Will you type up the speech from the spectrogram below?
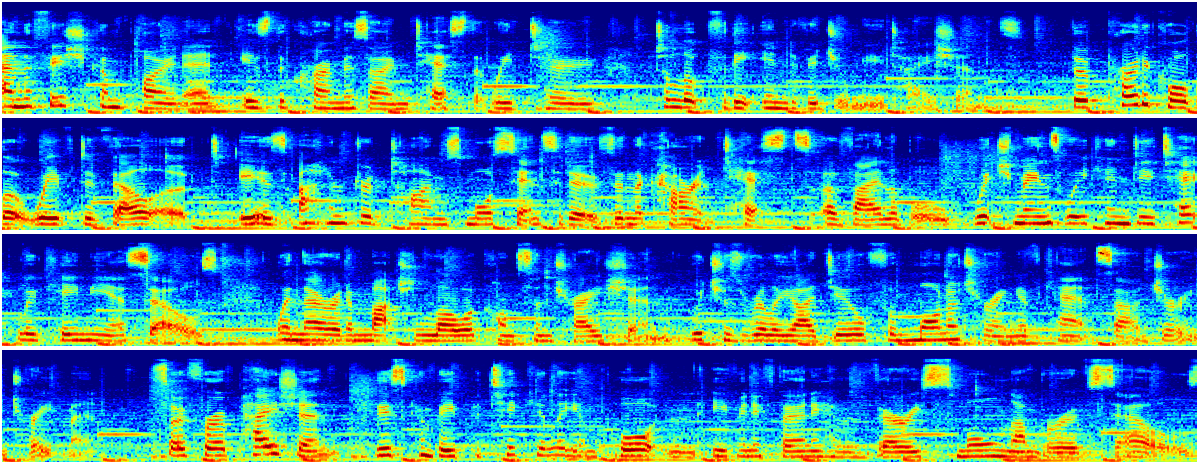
And the FISH component is the chromosome test that we do to look for the individual mutations. The protocol that we've developed is 100 times more sensitive than the current tests available, which means we can detect leukemia cells when they're at a much lower concentration, which is really ideal for monitoring of cancer during treatment. So for a patient, this can be particularly important even if they only have a very small number of cells,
